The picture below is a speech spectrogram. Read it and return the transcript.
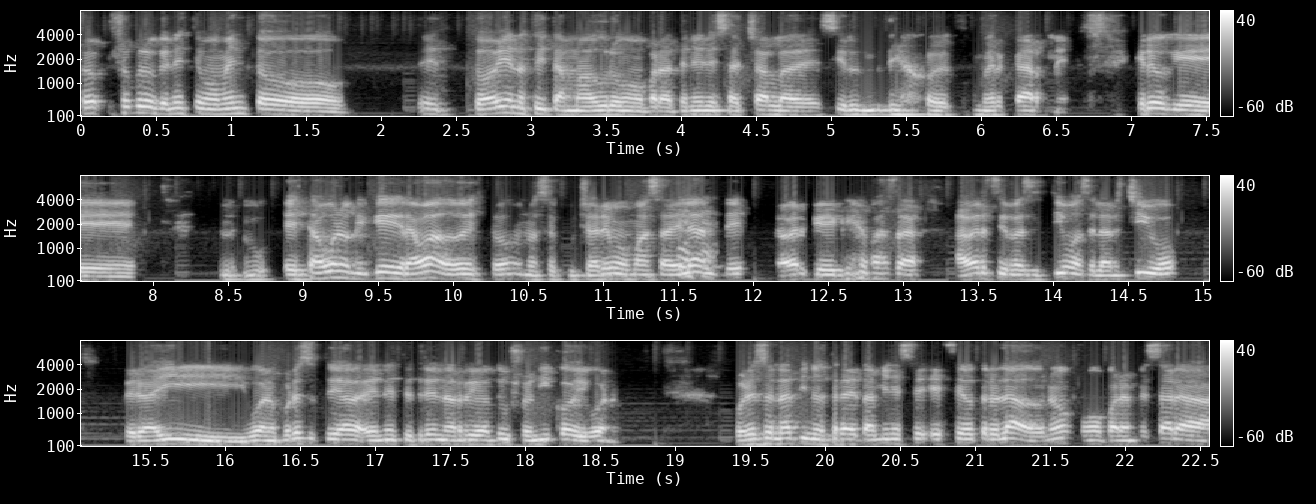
yo, creo que en este momento eh, todavía no estoy tan maduro como para tener esa charla de decir dejo de comer carne. Creo que está bueno que quede grabado esto, nos escucharemos más adelante, a ver qué, qué, pasa, a ver si resistimos el archivo, pero ahí, bueno, por eso estoy en este tren arriba tuyo, Nico, y bueno, por eso Nati nos trae también ese, ese otro lado, ¿no? Como para empezar a,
